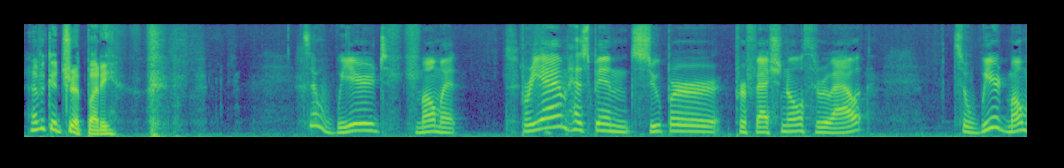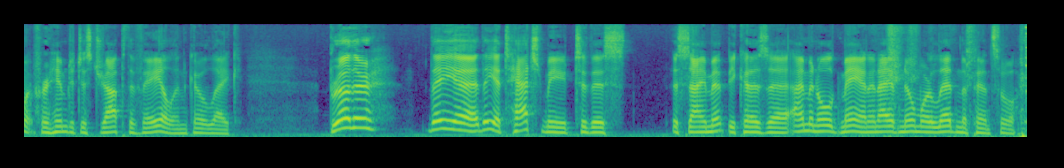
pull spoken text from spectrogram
"Have a good trip, buddy." It's a weird moment. Briam has been super professional throughout. It's a weird moment for him to just drop the veil and go like, "Brother, they uh, they attached me to this assignment because uh, I'm an old man and I have no more lead in the pencil.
